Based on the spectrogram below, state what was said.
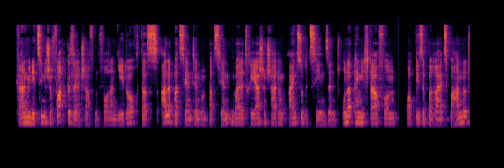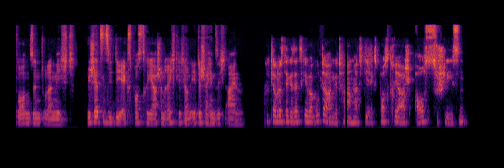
Gerade medizinische Fachgesellschaften fordern jedoch, dass alle Patientinnen und Patienten bei der Triageentscheidung einzubeziehen sind, unabhängig davon, ob diese bereits behandelt worden sind oder nicht. Wie schätzen Sie die Ex-Post-Triage in rechtlicher und ethischer Hinsicht ein? Ich glaube, dass der Gesetzgeber gut daran getan hat, die Ex-Post-Triage auszuschließen.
